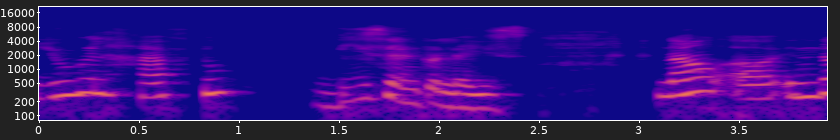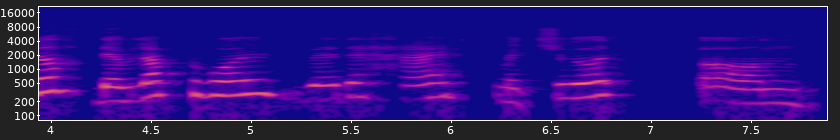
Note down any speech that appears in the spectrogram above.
you will have to decentralize. Now, uh, in the developed world where they had mature um,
